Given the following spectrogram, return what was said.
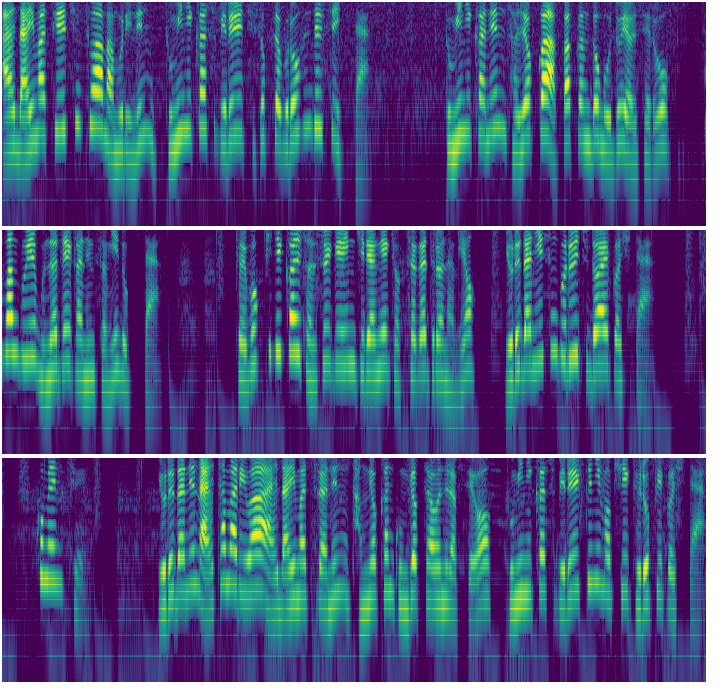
알 나이마트의 침투와 마무리는 도미니카 수비를 지속적으로 흔들 수 있다. 도미니카는 전력과 압박 강도 모두 열세로 후반부에 무너질 가능성이 높다. 결국 피지컬 전술 개인 기량의 격차가 드러나며 요르단이 승부를 주도할 것이다. 코멘트 요르단은 알타마리와 알 나이마트라는 강력한 공격 자원을 앞세워 도미니카 수비를 끊임없이 괴롭힐 것이다.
